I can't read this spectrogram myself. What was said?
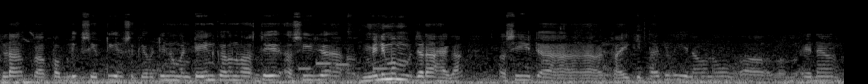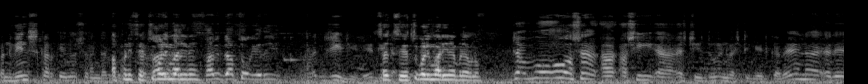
ਜਿਹੜਾ ਪਬਲਿਕ ਸੇਫਟੀ ਐਂਡ ਸਿਕਿਉਰਿਟੀ ਨੂੰ ਮੇਨਟੇਨ ਕਰਨ ਵਾਸਤੇ ਅਸੀਂ ਮਿਨੀਮਮ ਜਿਹੜਾ ਹੈਗਾ ਅਸੀਂ ਟਰਾਈ ਕੀਤਾ ਕਿ ਵੀ ਇਹਨਾਂ ਨੂੰ ਇਹਨਾਂ ਕਨਵਿੰਸ ਕਰਕੇ ਇਹਨੂੰ ਸਰੈਂਡਰ ਆਪਣੀ ਸਿਰ 'ਚ ਗੋਲੀ ਮਾਰੀ ਨੇ? ਸਾਰੀ ਡੈਥ ਹੋ ਗਈ ਇਹਦੀ। ਜੀ ਜੀ ਜੀ ਸਰ ਸਿਰ 'ਚ ਗੋਲੀ ਮਾਰੀ ਨੇ ਆਪਣੇ ਆਪ ਨੂੰ ਜਦ ਉਹ ਉਹ ਅਸ- ਇਸ ਚੀਜ਼ ਨੂੰ ਇਨਵੈਸਟੀਗੇਟ ਕਰ ਰਹੇ ਹਾਂ। ਇਹਦੇ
